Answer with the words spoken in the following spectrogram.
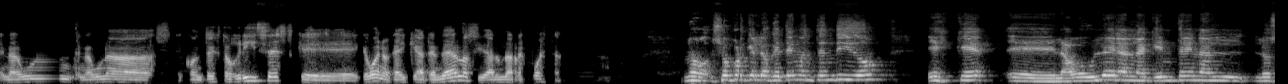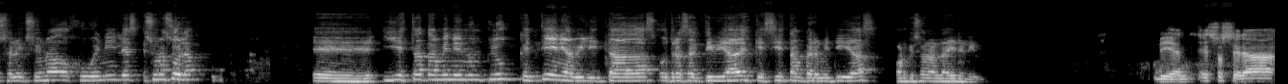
en, algún, en algunos contextos grises que, bueno, que hay que atenderlos y dar una respuesta. No, yo porque lo que tengo entendido es que eh, la boulera en la que entrenan los seleccionados juveniles es una sola, eh, y está también en un club que tiene habilitadas otras actividades que sí están permitidas porque son al aire libre. Bien, eso será.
